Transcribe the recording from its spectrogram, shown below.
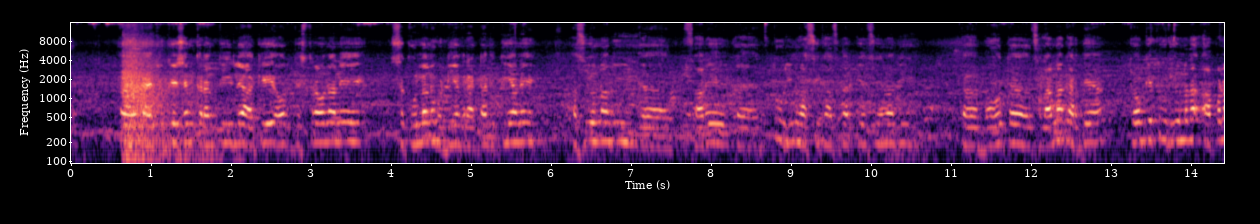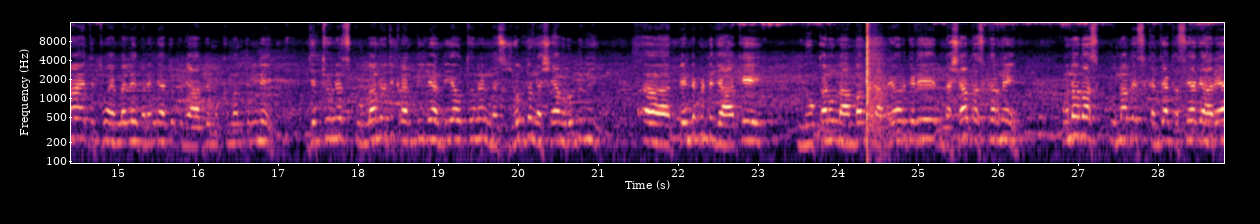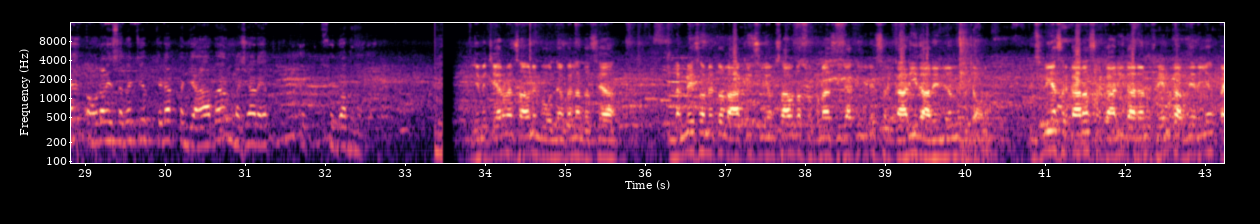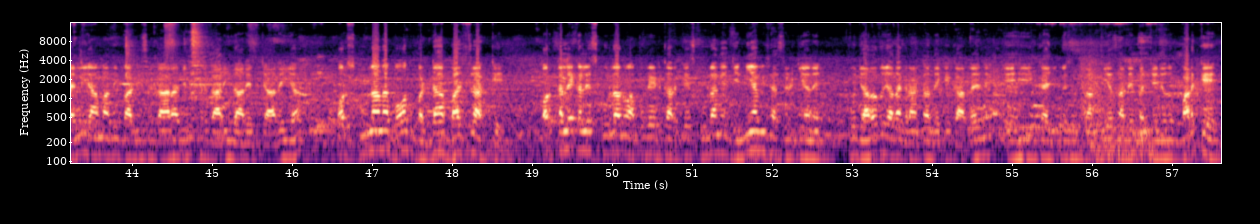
ਐਜੂਕੇਸ਼ਨ ਕ੍ਰਾਂਤੀ ਲਿਆ ਕੇ ਔਰ ਜਿਸ ਤਰ੍ਹਾਂ ਉਹਨਾਂ ਨੇ ਸਕੂਲਾਂ ਨੂੰ ਵੱਡੀਆਂ ਗ੍ਰਾਂਟਾਂ ਦਿੱਤੀਆਂ ਨੇ, ਅਸੀਂ ਉਹਨਾਂ ਦੀ ਸਾਰੇ ਧੂਰੀ ਨਿਵਾਸੀ ਖਾਸ ਕਰਕੇ ਅਸੀਂ ਉਹਨਾਂ ਦੀ ਬਹੁਤ ਸਲਾਹਨਾ ਕਰਦੇ ਹਾਂ, ਕਿਉਂਕਿ ਧੂਰੀ ਉਹਨਾਂ ਦਾ ਆਪਣਾ ਹੈ, ਜਿੱਥੋਂ ਐਮਐਲਏ ਬਣੇ ਨੇ ਅੱਜ ਪੰਜਾਬ ਦੇ ਮੁੱਖ ਮੰਤਰੀ ਨੇ, ਜਿੱਥੇ ਉਹਨੇ ਸਕੂਲਾਂ ਦੇ ਵਿੱਚ ਕ੍ਰਾਂਤੀ ਲਿਆਂਦੀ ਆ, ਉੱਥੇ ਉਹਨੇ ਨਸ਼ ਯੁੱਧ ਨਸ਼ਿਆਂ ਵਿਰੁੱਧ ਵੀ ਪਿੰਡ ਪਿੰਡ ਜਾ ਕੇ ਲੋਕਾਂ ਨੂੰ ਲਾਮਬੰਦ ਕਰ ਰਿਹਾ ਔਰ ਜਿਹੜੇ ਨਸ਼ਾ ਤਸਕਰ ਨੇ ਉਹਨਾਂ ਦਾ ਉਹਨਾਂ ਤੇ ਸਕੰਜਾ ਕੱਸਿਆ ਜਾ ਰਿਹਾ ਆਉਣ ਵਾਲੇ ਸਮੇਂ 'ਚ ਜਿਹੜਾ ਪੰਜਾਬ ਹੈ, ਉਹ ਨਸ਼ਾ ਰਹਿਤ ਇੱਕ ਸੂਬਾ ਬਣੇਗਾ। ਜਿਵੇਂ ਚੇਅਰਮੈਨ ਸਾਹਿਬ ਨੇ ਬੋਲਦਿਆਂ ਪਹਿਲਾਂ ਦੱਸਿਆ ਲੰਮੇ ਸਮੇਂ ਤੋਂ ਲਾ ਕੇ ਸੀਐਮ ਸਾਹਿਬ ਦਾ ਸੁਪਨਾ ਸੀਗਾ ਕਿ ਜਿਹੜੇ ਸਰਕਾਰੀ ਅਦਾਰੇ ਨੇ ਉਹਨੂੰ ਨੂੰ ਬਚਾਉਣਾ। ਇਸ ਲਈ ਸਰਕਾਰਾਂ ਸਰਕਾਰੀ ਅਦਾਰਿਆਂ ਨੂੰ ਫੇਮ ਕਰਦੀਆਂ ਰਹੀਆਂ। ਪਹਿਲੀ ਆਮ ਆਦਮੀ ਪਾਰਟੀ ਸਰਕਾਰ ਆ, ਜਿਹੜੀ ਸਰਕਾਰੀ ਅਦਾਰੇ ਬਚਾ ਰਹੀ ਆ। ਔਰ ਸਕੂਲਾਂ ਦਾ ਬਹੁਤ ਵੱਡਾ ਬਜਟ ਰੱਖ ਕੇ ਔਰ ਕੱਲੇ-ਕੱਲੇ ਸਕੂਲਾਂ ਨੂੰ ਅਪਗ੍ਰੇਡ ਕਰਕੇ ਸਕੂਲਾਂ ਦੀਆਂ ਜਿੰਨੀਆਂ ਵੀ ਫੈਸਿਲਿਟੀਆਂ ਨੇ, ਉਹ ਜ਼ਿਆਦਾ ਤੋਂ ਜ਼ਿਆਦਾ ਗ੍ਰਾਂਟਾਂ ਦੇ ਕੇ ਕਰ ਰਹੇ ਨੇ। ਇਹੀ ਇੱਕ ਐਜੂਕੇਸ਼ਨ ਕ੍ਰਾਂਤੀ ਹੈ ਸਾਡੇ ਬੱਚੇ ਜਦੋਂ ਪੜ੍ਹ ਕੇ,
